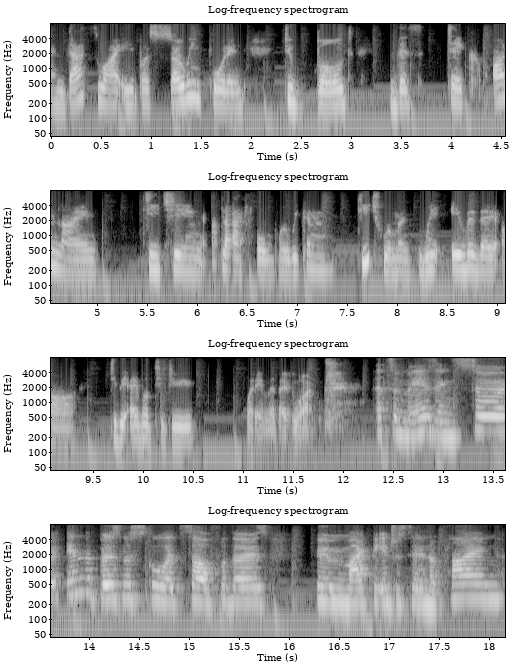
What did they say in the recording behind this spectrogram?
And that's why it was so important to build this tech online teaching platform where we can teach women wherever they are to be able to do whatever they want. That's amazing. So, in the business school itself, for those who might be interested in applying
